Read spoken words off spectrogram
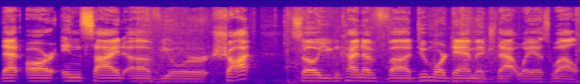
that are inside of your shot. So you can kind of uh, do more damage that way as well.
